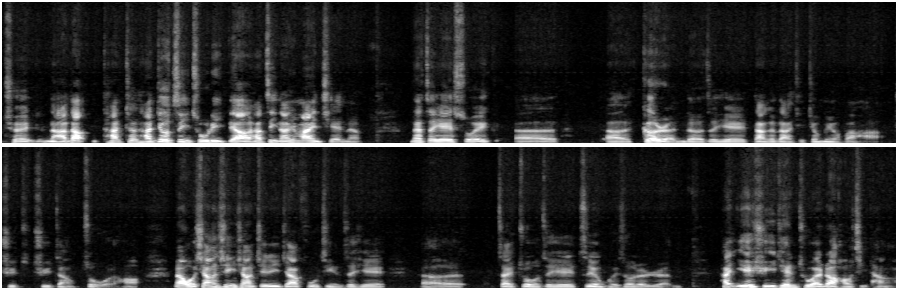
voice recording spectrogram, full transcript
却拿到，他就他就自己处理掉，他自己拿去卖钱了。那这些所谓呃呃个人的这些大哥大姐就没有办法去去这样做了哈。那我相信像杰利家附近这些呃在做这些资源回收的人，他也许一天出来绕好几趟啊。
